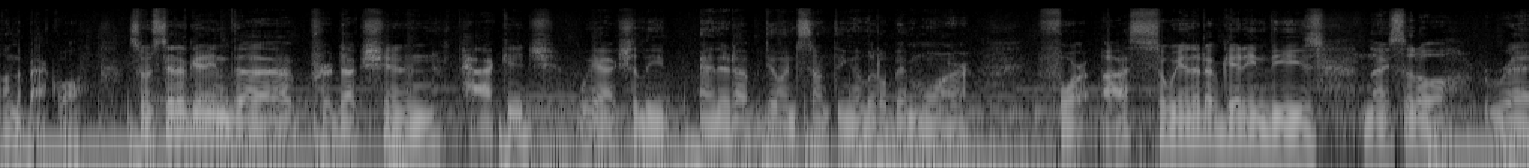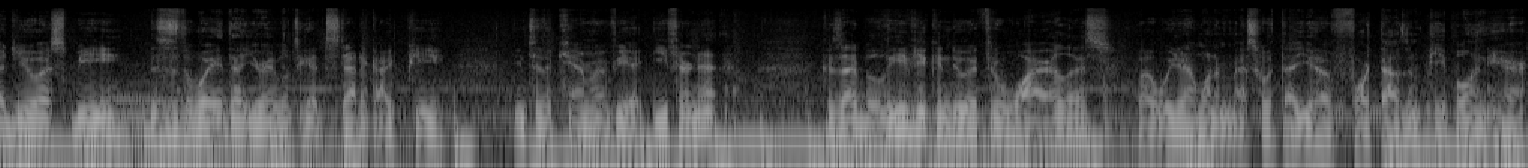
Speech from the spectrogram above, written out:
on the back wall. So instead of getting the production package, we actually ended up doing something a little bit more for us. So we ended up getting these nice little red USB. This is the way that you're able to get static IP into the camera via ethernet because I believe you can do it through wireless, but we didn't want to mess with that. You have 4,000 people in here.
